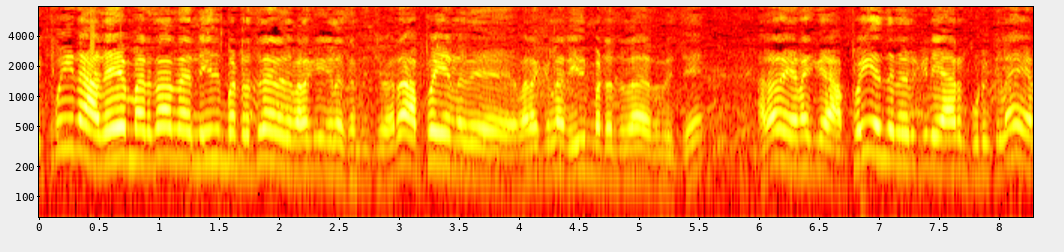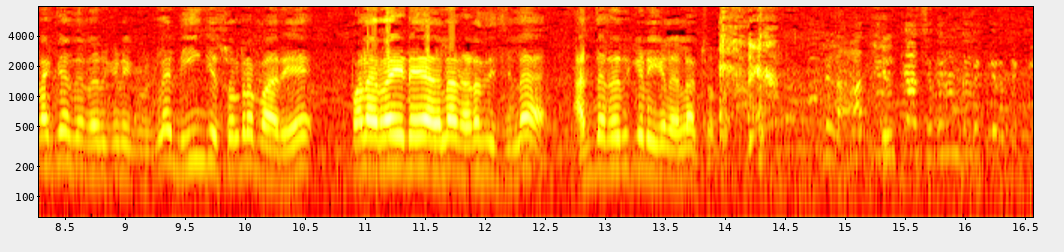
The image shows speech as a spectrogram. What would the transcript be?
இப்பயும் நான் அதே மாதிரி தான் அந்த நீதிமன்றத்தில் எனது வழக்குகளை சந்திச்சு வரேன். அப்பயும் எனது வழக்கெல்லாம் நீதிமன்றத்தில் தான் இருந்துச்சு. அதனால எனக்கு அப்பயும் எந்த நெருக்கடி யாரும் கொடுக்கல. எனக்கும் எந்த நெருக்கடி கொடுக்கல. நீங்க சொல்ற மாதிரி பல ரைடு அதெல்லாம் நடந்துச்சுல்ல அந்த நெருக்கடிகள் எல்லாம் சொல்றேன். அதிமுக சிதறண்டு இருக்கிறதுக்கு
